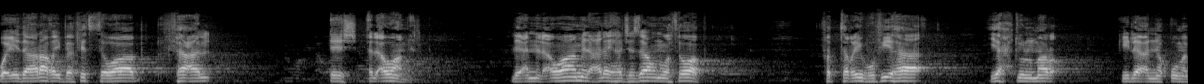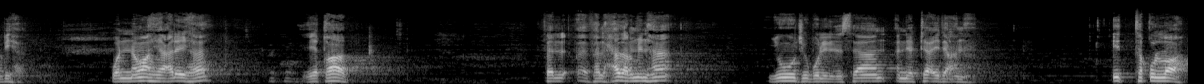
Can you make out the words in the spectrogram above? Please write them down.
وإذا رغب في الثواب فعل إيش؟ الأوامر لأن الأوامر عليها جزاء وثواب فالترغيب فيها يحجر المرء إلى أن يقوم بها والنواهي عليها عقاب فالحذر منها يوجب للإنسان أن يبتعد عنها. اتقوا الله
